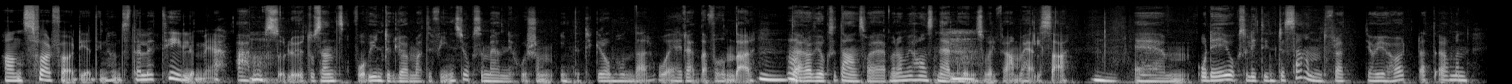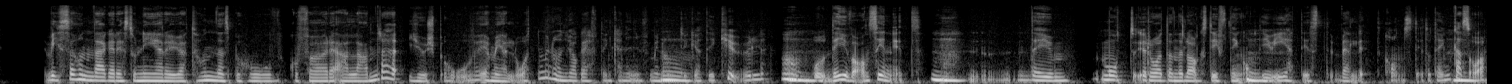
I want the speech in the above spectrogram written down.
ansvar för det din hund ställer till med. Absolut. Och sen får vi ju inte glömma att det finns ju också människor som inte tycker om hundar och är rädda för hundar. Mm. Där har vi också ett ansvar, även om vi har en snäll hund som vill fram och hälsa. Ehm, och det är ju också lite intressant, för att jag har ju hört att ja, men, vissa hundägare resonerar ju att hundens behov går före alla andra djurs behov. Ja, men jag låter min hund jaga efter en kanin, för min hund tycker att det är kul. Och det är ju vansinnigt. Det är ju mot rådande lagstiftning och det är ju etiskt väldigt konstigt att tänka så.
